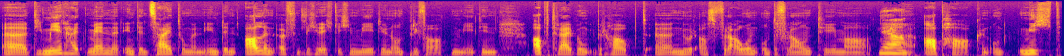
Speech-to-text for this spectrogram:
äh, die Mehrheit Männer in den Zeitungen, in den allen öffentlich-rechtlichen Medien und privaten Medien Abtreibung überhaupt äh, nur als Frauen- und Frauenthema Ja. äh, abhaken und nicht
